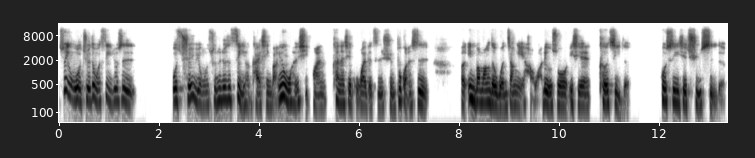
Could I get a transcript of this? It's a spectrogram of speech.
所以我觉得我自己就是我学语言，我纯粹就是自己很开心吧，因为我很喜欢看那些国外的资讯，不管是呃硬邦邦的文章也好啊，例如说一些科技的，或是一些趋势的，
